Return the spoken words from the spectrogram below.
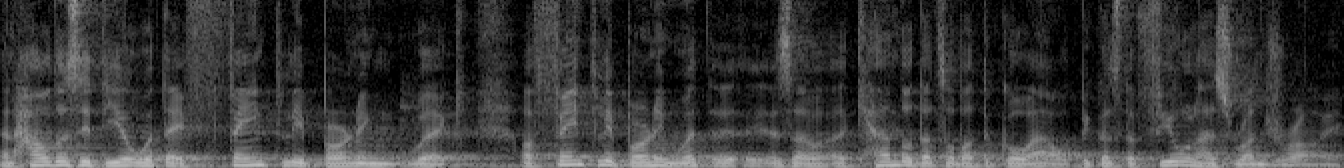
And how does it deal with a faintly burning wick? A faintly burning wick is a, a candle that's about to go out because the fuel has run dry.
